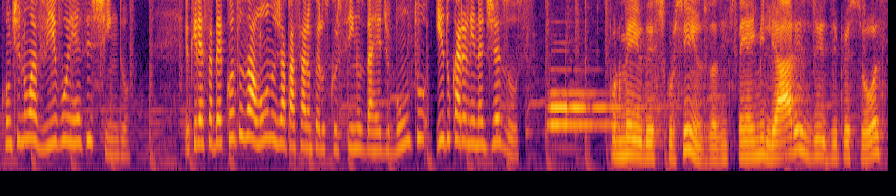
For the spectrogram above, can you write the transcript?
continua vivo e resistindo. Eu queria saber quantos alunos já passaram pelos cursinhos da Rede Ubuntu e do Carolina de Jesus. Por meio desses cursinhos, a gente tem aí milhares de, de pessoas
